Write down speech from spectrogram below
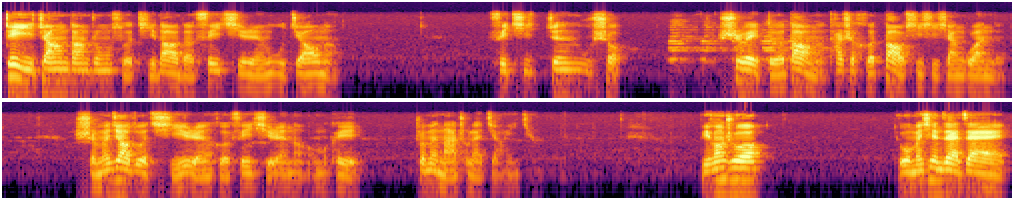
这一章当中所提到的“非其人勿交”呢，“非其真勿受”，是谓得道呢，它是和道息息相关的。什么叫做其人和非其人呢？我们可以专门拿出来讲一讲。比方说，我们现在在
